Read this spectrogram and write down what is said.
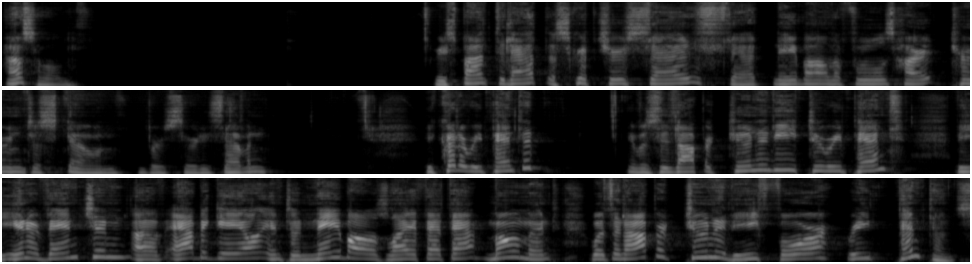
household. Response to that, the scripture says that Nabal the fool's heart turned to stone, verse 37. He could have repented. It was his opportunity to repent. The intervention of Abigail into Nabal's life at that moment was an opportunity for repentance.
